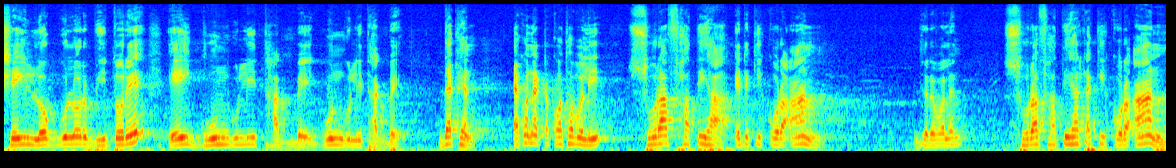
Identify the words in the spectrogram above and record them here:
সেই লোকগুলোর ভিতরে এই গুণগুলি থাকবে গুণগুলি থাকবে। দেখেন, এখন একটা কথা বলি, সুরা ফাতিহা, এটা কি কোরআন? যেটা বলেন, সুরা ফাতিহাটা কি কোরআন?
